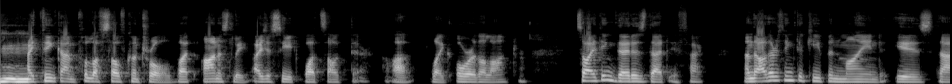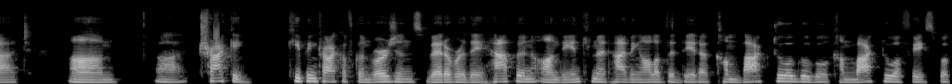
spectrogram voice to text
Mm-hmm. I think I'm full of self control, but honestly, I just eat what's out there, uh, like over the long term. So I think there is that effect. And the other thing to keep in mind is that um, uh, tracking, keeping track of conversions wherever they happen on the internet, having all of the data come back to a Google, come back to a Facebook,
